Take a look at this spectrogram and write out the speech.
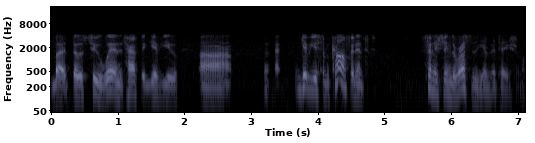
But those two wins have to give you uh, give you some confidence finishing the rest of the invitational.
